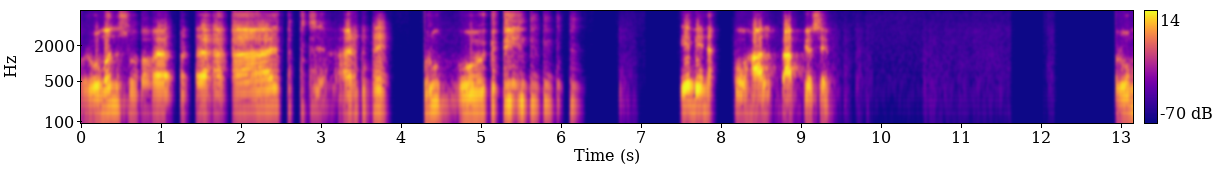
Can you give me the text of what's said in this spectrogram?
રોમન સ્વરાજ અને ગુરુ ગોવિંદ એ બે નાટકો હાલ પ્રાપ્ય છે. રોમન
